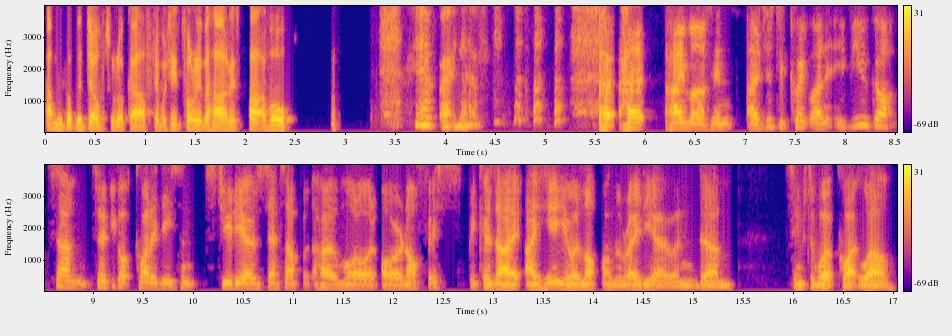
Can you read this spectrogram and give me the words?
and we've got the dog to look after, which is probably the hardest part of all. yeah, fair enough. uh, hi, Martin. Uh, just a quick one. Have you got um, so have you got quite a decent studio set up at home or or an office? Because I I hear you a lot on the radio and um, seems to work quite well.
